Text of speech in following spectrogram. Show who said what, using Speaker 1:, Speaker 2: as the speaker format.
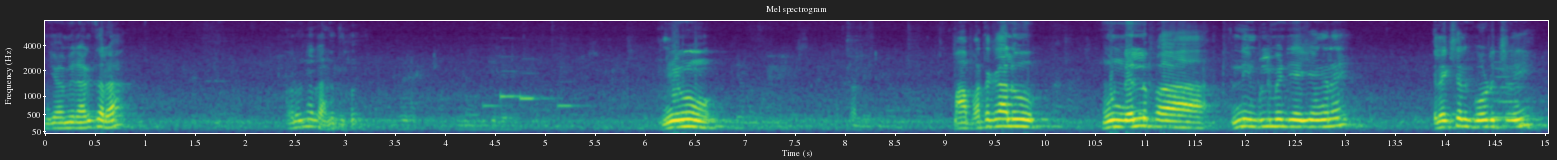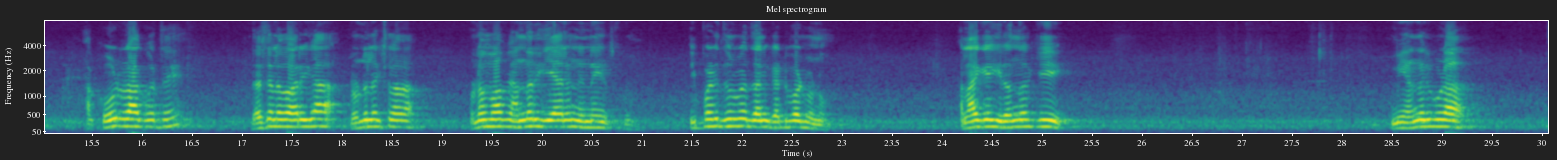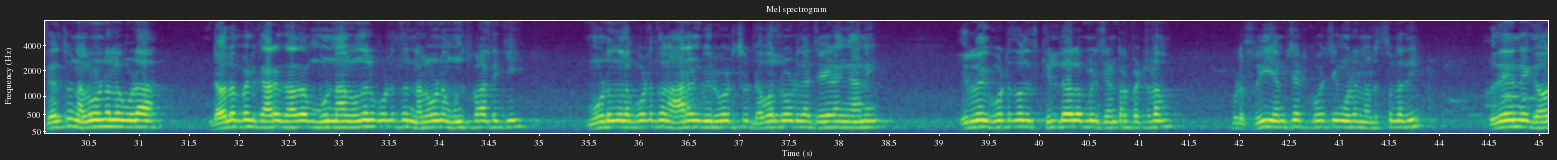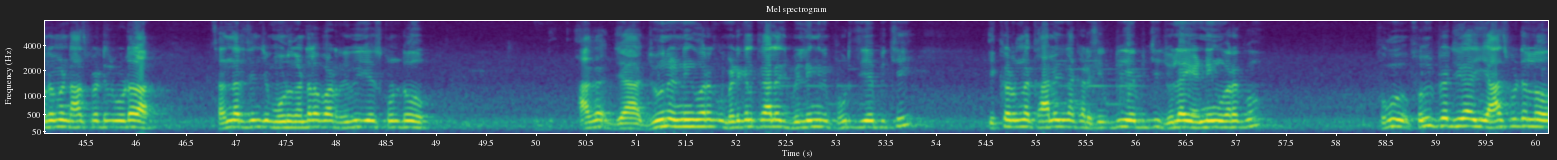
Speaker 1: ఇంకా మీరు అడుగుతారా? అనున్నారు అడుగుతాం మేము మా పథకాలు మూడు నెలలు ప- ఇంప్లిమెంట్ చేయగానే ఎలక్షన్ కోడ్ వచ్చినాయి. ఆ కోడ్ రాకపోతే దశల వారీగా రెండు లక్షల రుణమాఫీ అందరికీ చేయాలని నిర్ణయించుకున్నాం. ఇప్పటికి కూడా దానికి కట్టుబడి ఉన్నాం. అలాగే వీరందరికీ మీ అందరికీ కూడా తెలుసు నల్గొండలో కూడా డెవలప్మెంట్ కార్యక్రమం దాదాపు మూడు నాలుగు వందల కోట్లతో నల్గొండ మున్సిపాలిటీకి మూడు వందల కోట్లతో ఆర్ఎన్బి రోడ్స్ డబల్ రోడ్గా చేయడం కానీ ఇరవై కోట్లతో స్కిల్ డెవలప్మెంట్ సెంటర్ పెట్టడం. ఇప్పుడు ఫ్రీ ఎంసెట్ కోచింగ్ కూడా నడుస్తున్నది. ఉదయాన్నే గవర్నమెంట్ హాస్పిటల్ కూడా సందర్శించి మూడు గంటల పాటు రివ్యూ చేసుకుంటూ ఆగ జా- జూన్ ఎండింగ్ వరకు మెడికల్ కాలేజ్ బిల్డింగ్ని పూర్తి చేయించి ఇక్కడున్న కాలేజీని అక్కడ షిఫ్ట్ చేయించి జూలై ఎండింగ్ వరకు ఫుల్ ఫుల్ ఫ్లెడ్జ్గా ఈ హాస్పిటల్లో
